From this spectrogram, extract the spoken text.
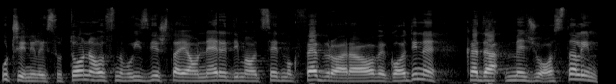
Učinili su to na osnovu izvještaja o neredima od 7. februara ove godine, kada, među ostalim,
